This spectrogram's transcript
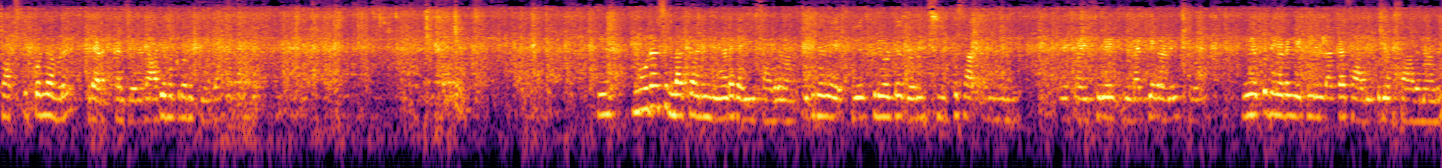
ചോപ്പ് കൊണ്ട് നമ്മൾ ഇത് ഇറക്കാൻ ചെയ്യുന്നത്. ആദ്യം നമുക്ക് ഇവിടെ ചെയ്യാം. നൂഡിൽസ് ഉണ്ടാക്കാനും നിങ്ങളുടെ കയ്യിൽ സാധനമാണ്. ഇത് ഞാൻ കേക്കിലോട്ട് വെറും ചീപ്പ് സാധനമാണ്. പ്രൈസിൽ ഉണ്ടാക്കിയതാണ്. സോ നിങ്ങൾക്ക് നിങ്ങളുടെ വീട്ടിൽ ഉണ്ടാക്കാൻ സാധിക്കുന്ന ഒരു സാധനമാണ്.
